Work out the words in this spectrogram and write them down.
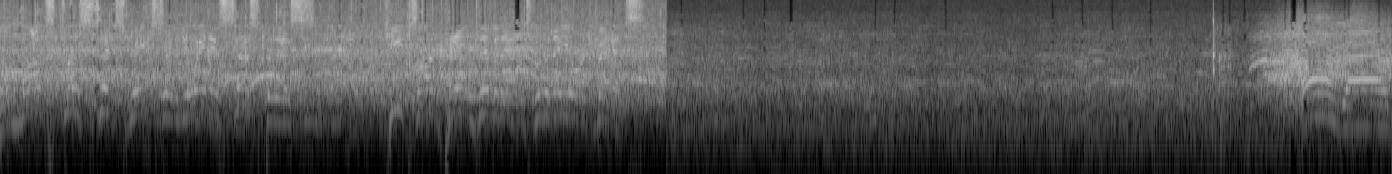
The monstrous six weeks of Yoenis Cespedes keeps on paying dividends for the New York Mets. Long drive.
